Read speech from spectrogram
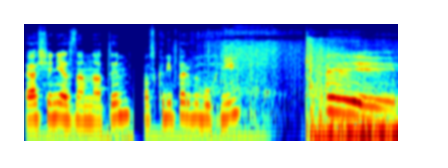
Ja się nie znam na tym. Pas creeper wybuchnij. Pyk.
